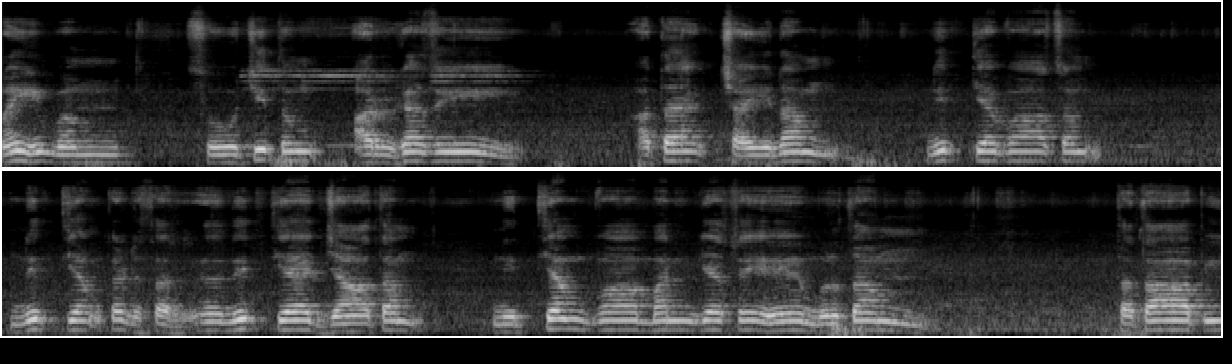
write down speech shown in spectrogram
நைவம் सूचितुम् अर्हसि अत चैनं नित्यवासं नित्यं कट् सर् नित्यजातं नित्यं वा मन्यसे मृतं तथापि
